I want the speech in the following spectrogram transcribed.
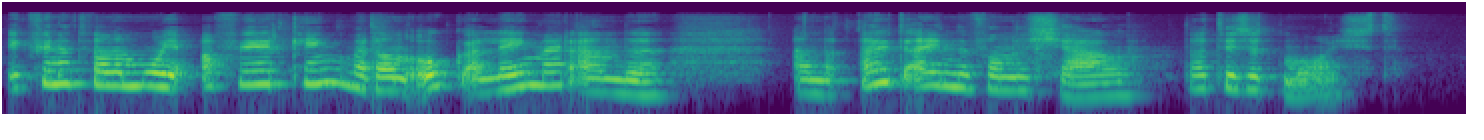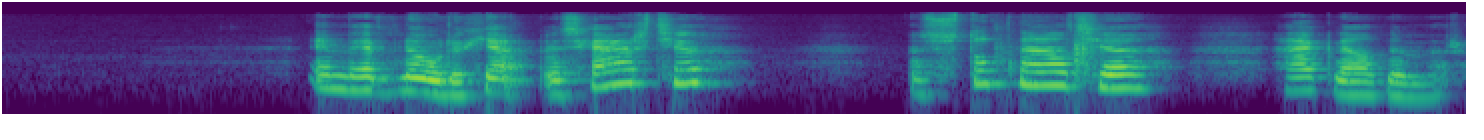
ik vind het wel een mooie afwerking maar dan ook alleen maar aan de aan de uiteinden van de sjaal. Dat is het mooist. En we hebben nodig ja een schaartje een stopnaaldje haaknaald nummer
